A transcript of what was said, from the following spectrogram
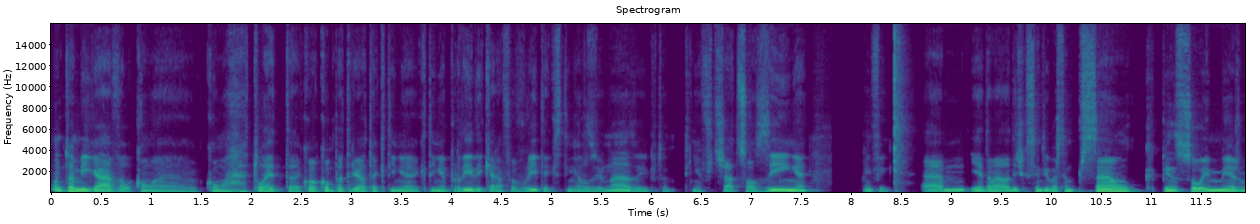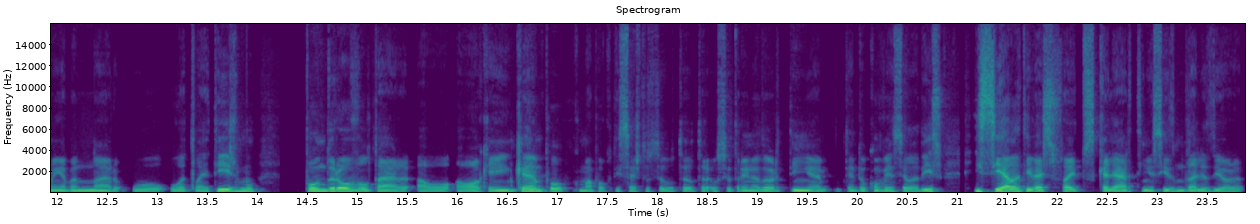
muito amigável com a, com a atleta, com a compatriota que tinha, que tinha perdido e que era a favorita e que se tinha lesionado e portanto tinha festejado sozinha, enfim. Um, e então ela diz que sentiu bastante pressão, que pensou em mesmo em abandonar o, o atletismo, ponderou voltar ao, ao hockey em campo, como há pouco disseste, o seu, o, o seu treinador tinha, tentou convencê-la disso, e se ela tivesse feito, se calhar tinha sido medalha de ouro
